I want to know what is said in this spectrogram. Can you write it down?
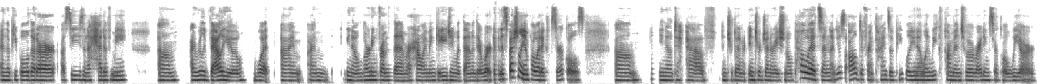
and the people that are a season ahead of me. Um i really value what i'm i'm you know learning from them or how i'm engaging with them and their work and especially in poetic circles. Um you know, to have intergener- intergenerational poets and just all different kinds of people. You know, when we come into a writing circle, we are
